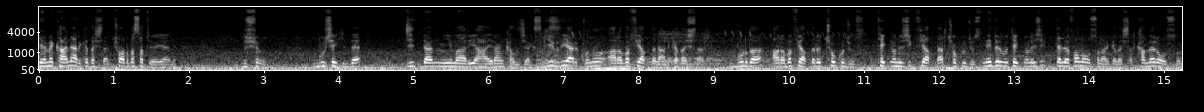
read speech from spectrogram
yemekhane arkadaşlar. Çorba satıyor yani. Düşünün. Bu şekilde cidden mimariye hayran kalacaksınız. Bir diğer konu araba fiyatları arkadaşlar. Burada araba fiyatları çok ucuz. Teknolojik fiyatlar çok ucuz. Nedir bu teknolojik? Telefon olsun arkadaşlar, kamera olsun,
